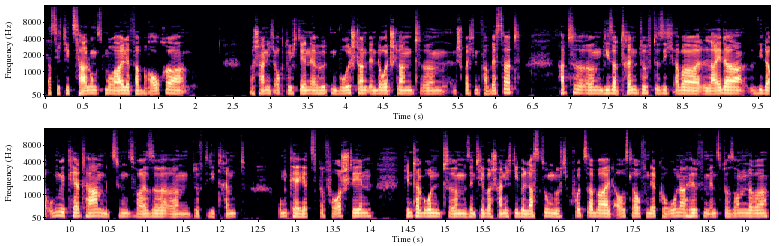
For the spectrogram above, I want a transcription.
dass sich die Zahlungsmoral der Verbraucher wahrscheinlich auch durch den erhöhten Wohlstand in Deutschland ähm, entsprechend verbessert hatte. Ähm, dieser Trend dürfte sich aber leider wieder umgekehrt haben, beziehungsweise ähm, dürfte die Trendumkehr jetzt bevorstehen. Hintergrund ähm, sind hier wahrscheinlich die Belastungen durch die Kurzarbeit, Auslaufen der Corona-Hilfen insbesondere.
